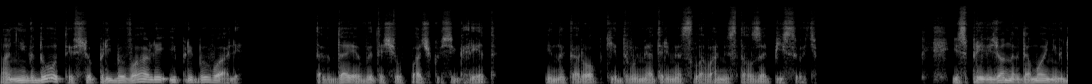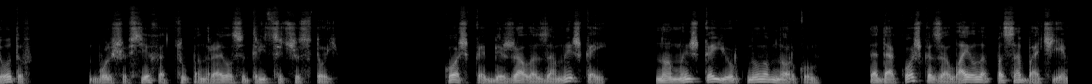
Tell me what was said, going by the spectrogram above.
Анекдоты все прибывали и прибывали. Тогда я вытащил пачку сигарет и на коробке двумя-тремя словами стал записывать. Из привезенных домой анекдотов больше всех отцу понравился тридцать шестой. Кошка бежала за мышкой, но мышка юркнула в норку. Тогда кошка залаяла по собачьи.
